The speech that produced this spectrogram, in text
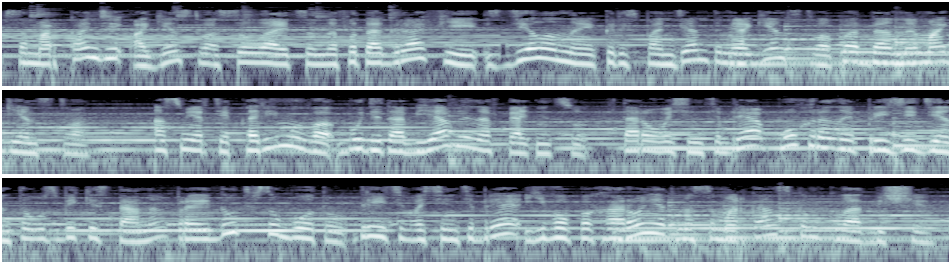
в Самарканде. Агентство ссылается на фотографии, сделанные корреспондентами агентства по данным агентства. О смерти Каримова будет объявлено в пятницу, 2 сентября. Похороны президента Узбекистана пройдут в субботу, 3 сентября. Его похоронят на Самаркандском кладбище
